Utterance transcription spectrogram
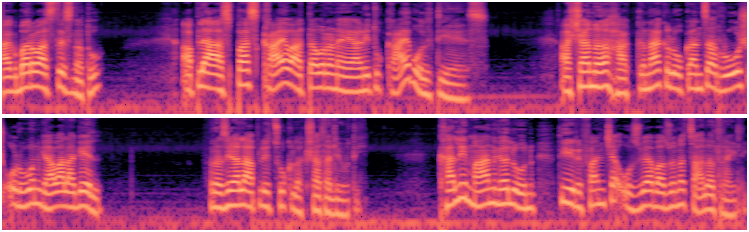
अखबार वाचतेस ना तू? आपल्या आसपास काय वातावरण आहे आणि तू काय बोलतीयस? अशानं हाकनाक लोकांचा रोष ओढवून घ्यावा लागेल. रझियाला आपली चूक लक्षात आली होती. खाली मान घालून ती इरफानच्या उजव्या बाजूनं चालत राहिली.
